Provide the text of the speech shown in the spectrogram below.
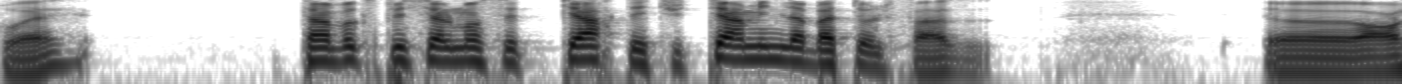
ouais. Tu invoques spécialement cette carte et tu termines la battle phase. Euh, alors,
